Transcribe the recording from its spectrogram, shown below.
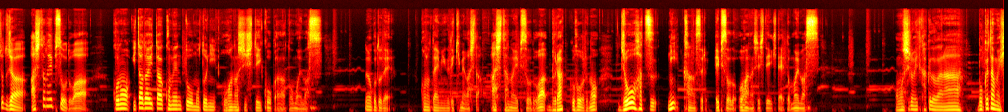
ちょっとじゃあ、明日のエピソードは、このいただいたコメントをもとにお話ししていこうかなと思います。ということで、このタイミングで決めました。明日のエピソードは、ブラックホールの蒸発に関するエピソードをお話ししていきたいと思います。面白い角度だな。僕多分一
